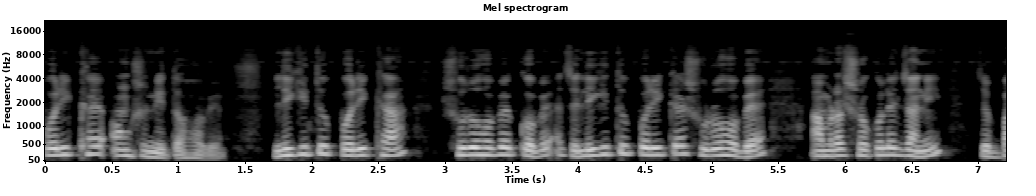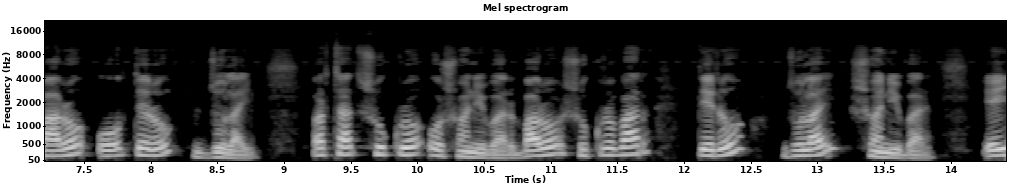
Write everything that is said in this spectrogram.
পরীক্ষায় অংশ নিতে হবে। লিখিত পরীক্ষা শুরু হবে কবে? আচ্ছা লিখিত পরীক্ষা শুরু হবে আমরা সকলে জানি যে বারো ও তেরো জুলাই। অর্থাৎ শুক্র ও শনিবার। বারো, শুক্রবার, তেরো জুলাই, শনিবার। এই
